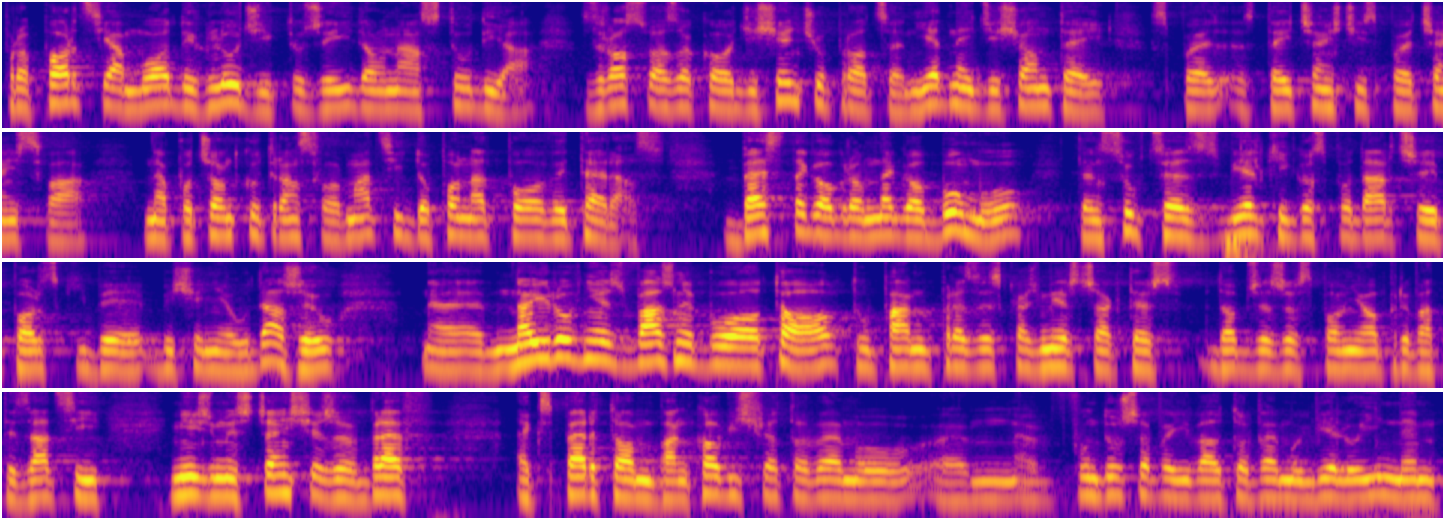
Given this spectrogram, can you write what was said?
proporcja młodych ludzi, którzy idą na studia, wzrosła z około 10%, jednej dziesiątej z tej części społeczeństwa na początku transformacji do ponad połowy teraz. Bez tego ogromnego boomu ten sukces wielki gospodarczy Polski by, by się nie udarzył. E, no i również ważne było to, tu pan prezes Kaźmierczak też dobrze, że wspomniał o prywatyzacji. Mieliśmy szczęście, że wbrew ekspertom, Bankowi Światowemu, Funduszowi Walutowemu i wielu innym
